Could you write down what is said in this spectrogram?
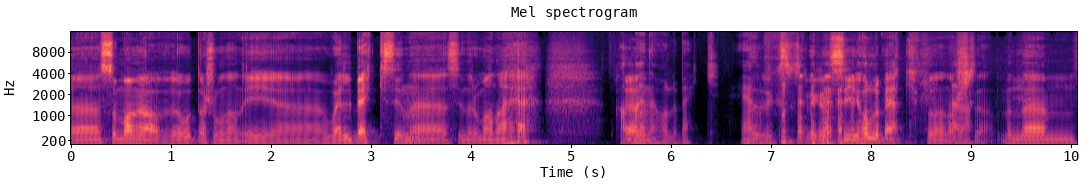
Uh, som mange av hovedpersonene i uh, Welbeck sine, sine romaner er. Han mener Hollebekk. Ja. Vi kan si Hollebeck på norsk. Da. Men um,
